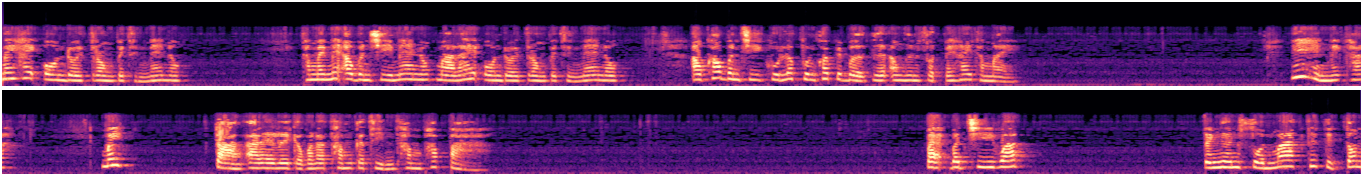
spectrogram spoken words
ไม่ให้โอนโดยตรงไปถึงแม่นกทำไมไม่เอาบัญชีแม่นกมาแล้วให้โอนโดยตรงไปถึงแม่นก เอาเข้าบัญชีคุณแล้วคุณค่อยไปเบิกเงินเอาเงินสดไปให้ทำไม นี่เห็นไหมคะ ไม่ต่างอะไรเลยกับเวลาทำกระถินทำผ้าป่า แปะบัญชีวัด แต่เงินส่วนมากที่ติดต้น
